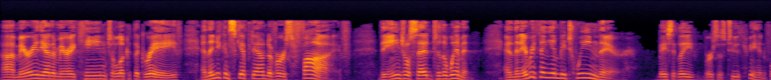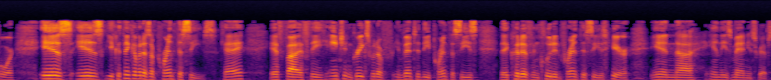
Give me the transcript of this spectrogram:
Uh, Mary and the other Mary came to look at the grave. And then you can skip down to verse 5. The angel said to the women. And then everything in between there basically verses 2, 3, and 4, is, is you could think of it as a parenthesis. Okay? If, uh, if the ancient Greeks would have invented the parentheses, they could have included parentheses here in, uh, in these manuscripts.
